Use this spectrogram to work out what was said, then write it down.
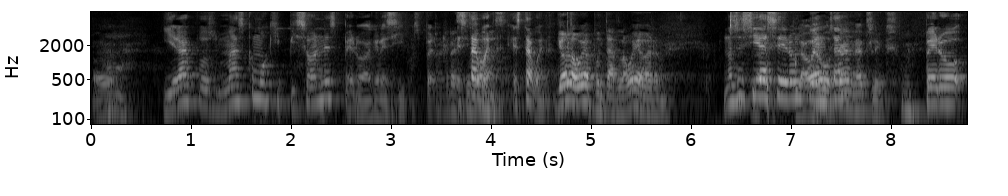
Oh. Ah, Y era pues más como hipizones, pero agresivos. Pero está buena, está buena. Yo la voy a apuntar, la voy a ver. No sé si ya se dieron La voy a buscar en cuenta, Netflix. pero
